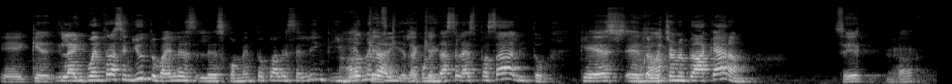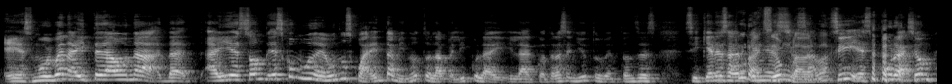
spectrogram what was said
eh, que la encuentras en YouTube, ahí les, les comento cuál es el link. Y Ah, vos me la, la que- recomendaste la vez pasada, Lito, que es eh, The. Return of Black Adam. Sí, ajá. Es muy buena, ahí te da una, da- ahí es, son, es como de unos 40 minutos la película y, y la encontrás en YouTube, entonces si quieres Es saber pura quién acción, es la verdad. sí, es pura acción.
